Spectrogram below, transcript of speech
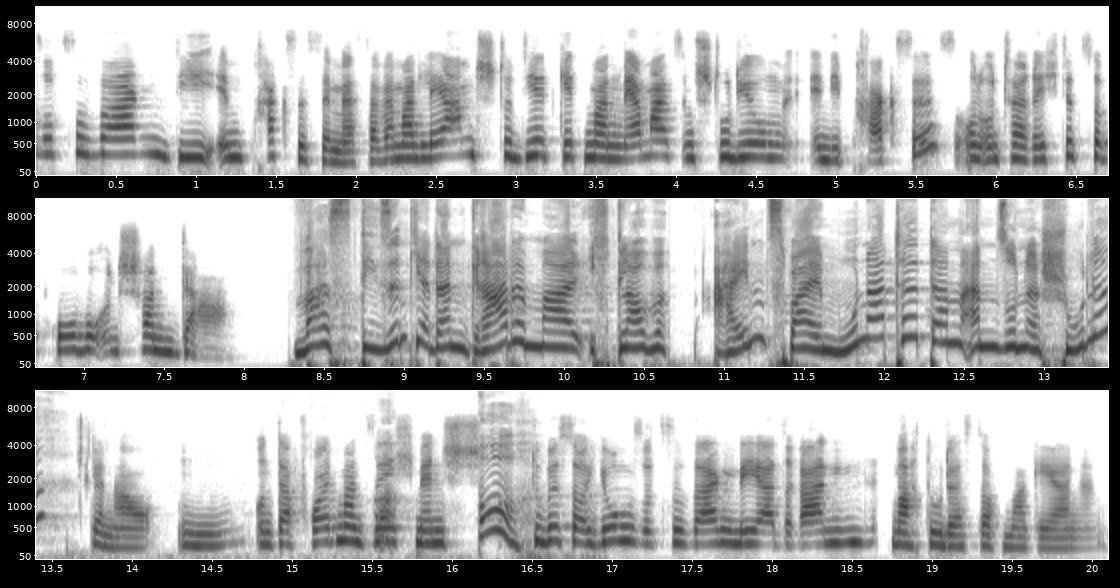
sozusagen, die im Praxissemester. Wenn man Lehramt studiert, geht man mehrmals im Studium in die Praxis und unterrichtet zur Probe und schon da. Was? Die sind ja dann gerade mal, ich glaube, ein, zwei Monate dann an so einer Schule? Genau. Mhm. Und da freut man sich, oh. Mensch, oh. du bist doch jung sozusagen näher dran, mach du das doch mal gerne.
